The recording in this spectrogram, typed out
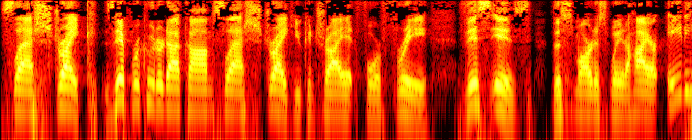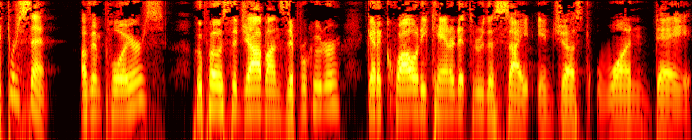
slash strike. ZipRecruiter.com slash strike. You can try it for free. This is the smartest way to hire. 80% of employers who post a job on ZipRecruiter get a quality candidate through the site in just one day.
